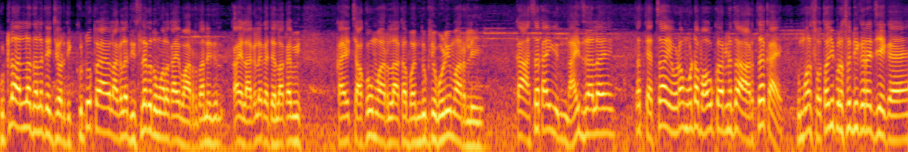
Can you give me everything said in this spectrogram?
कुठला हल्ला झाला त्याच्यावरती? कुठं काय लागलं? दिसलं का तुम्हाला काय मारताना काय लागलं का त्याला? काय मी काय चाकू मारला का बंदूकची गोळी मारली? का असं काही नाहीच झालं आहे तर त्याचा एवढा मोठा भाव करण्याचा अर्थ काय? तुम्हाला स्वतःची प्रसिद्धी करायची आहे काय?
